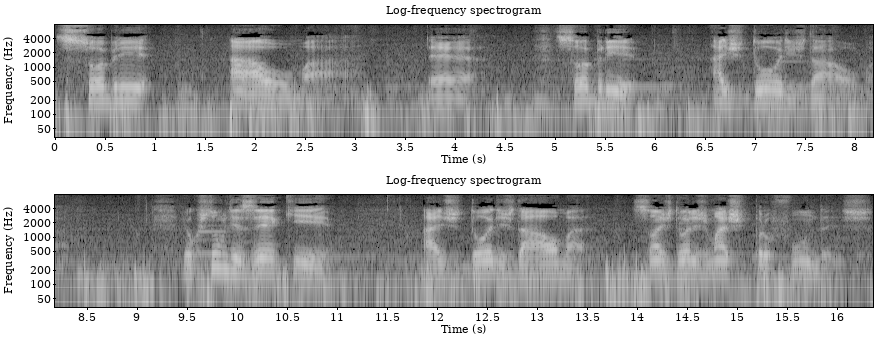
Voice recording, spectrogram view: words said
sobre a alma, é, sobre as dores da alma. Eu costumo dizer que as dores da alma são as dores mais profundas,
